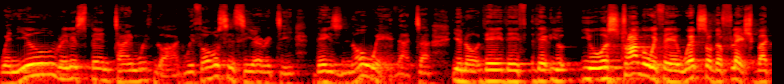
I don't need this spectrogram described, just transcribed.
when you really spend time with God with all sincerity, there is no way that, uh, you know, they, they, they, you, you will struggle with the works of the flesh, but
